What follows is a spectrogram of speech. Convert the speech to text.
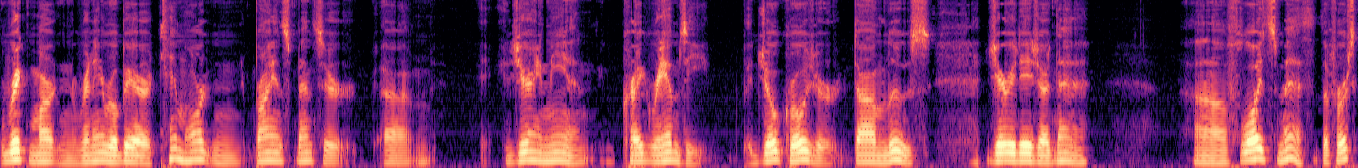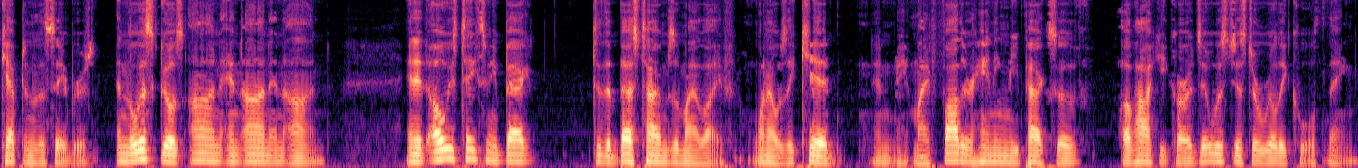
Rick Martin, Rene Robert, Tim Horton, Brian Spencer, um, Gerry Meehan, Craig Ramsay, Joe Crozier, Don Luce, Gerry Desjardins, uh, Floyd Smith, the first captain of the Sabres, and the list goes on and on and on. And it always takes me back to the best times of my life when I was a kid and my father handing me packs of, of hockey cards. It was just a really cool thing.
